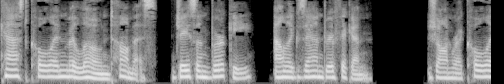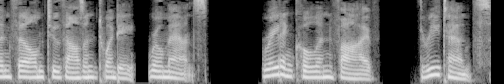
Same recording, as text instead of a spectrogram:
Cast colon Malone Thomas, Jason Burkey, Alexandra Ficken. Genre colon film 2020, romance. Rating colon 5. 3 tenths.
